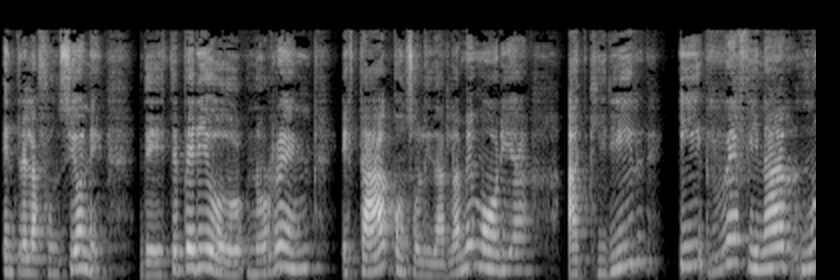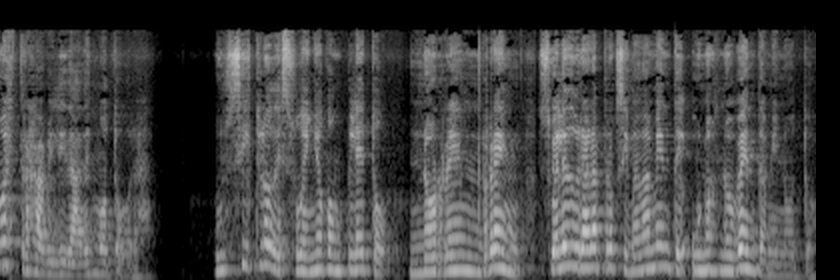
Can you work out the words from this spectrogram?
Entre las funciones de este periodo no REM está consolidar la memoria, adquirir y refinar nuestras habilidades motoras. Un ciclo de sueño completo, no REM-REM, suele durar aproximadamente unos 90 minutos.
